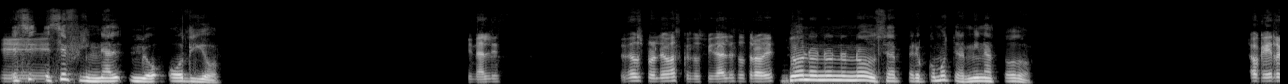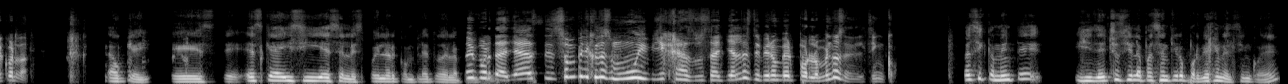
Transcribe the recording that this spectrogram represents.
Ese, Eh, ese final lo odio. finales. Tenemos problemas con los finales otra vez. No, no, no, no, no, o sea, pero ¿cómo termina todo? Ok, recuerda. Ok, este, es que ahí sí es el spoiler completo de la No película. importa, ya son películas muy viejas, o sea, ya las debieron ver por lo menos en el 5. Básicamente, y de hecho sí la pasan tiro por viaje en el 5, ¿eh?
